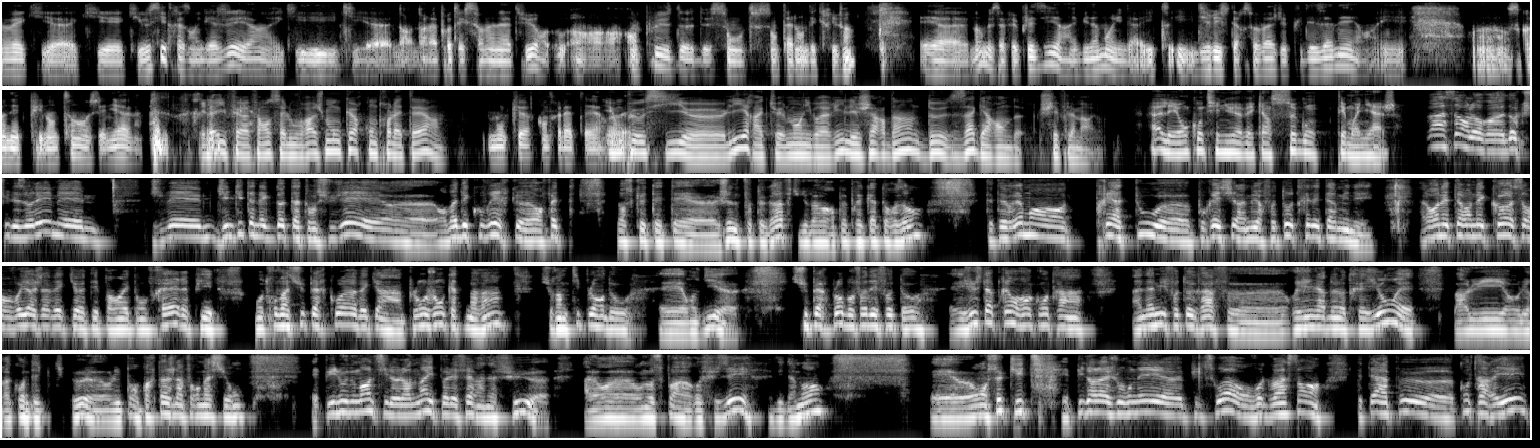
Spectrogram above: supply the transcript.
Ouais, qui, euh, qui, est, qui est aussi très engagé hein, et qui, qui euh, dans, dans, la protection de la nature, en, en plus de, de, son, son talent d'écrivain. Et euh, non, mais ça fait plaisir, hein. évidemment. Il, a, il, dirige Terre Sauvage depuis des années. Hein, et on se connaît depuis longtemps, génial. Et là, il fait référence à l'ouvrage Mon cœur contre la Terre, mon cœur contre la terre. Et on peut aussi euh, lire actuellement en librairie Les Jardins de Zagarande chez Flammarion. Allez, on continue avec un second témoignage. Vincent, alors, euh, donc je suis désolé, mais je vais, j'ai une petite anecdote à ton sujet. Euh, on va découvrir que, en fait, lorsque tu étais jeune photographe, tu devais avoir à peu près 14 ans, tu étais vraiment prêt à tout pour réussir la meilleure photo, très déterminé. Alors, on était en Écosse en voyage avec euh, tes parents et ton frère, et puis on trouve un super coin avec un plongeon quatre marins sur un petit plan d'eau. Et on se dit, euh, super plan pour faire des photos. Et juste après, on rencontre un, ami photographe euh, originaire de notre région, et bah, lui, on lui raconte un petit peu, on, lui, on partage l'information. Et puis il nous demande si le lendemain, il peut aller faire un affût. Alors, on n'ose pas refuser, évidemment. Et euh, on se quitte. Et puis dans la journée, euh, puis le soir, on voit que Vincent, était un peu euh, contrarié.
